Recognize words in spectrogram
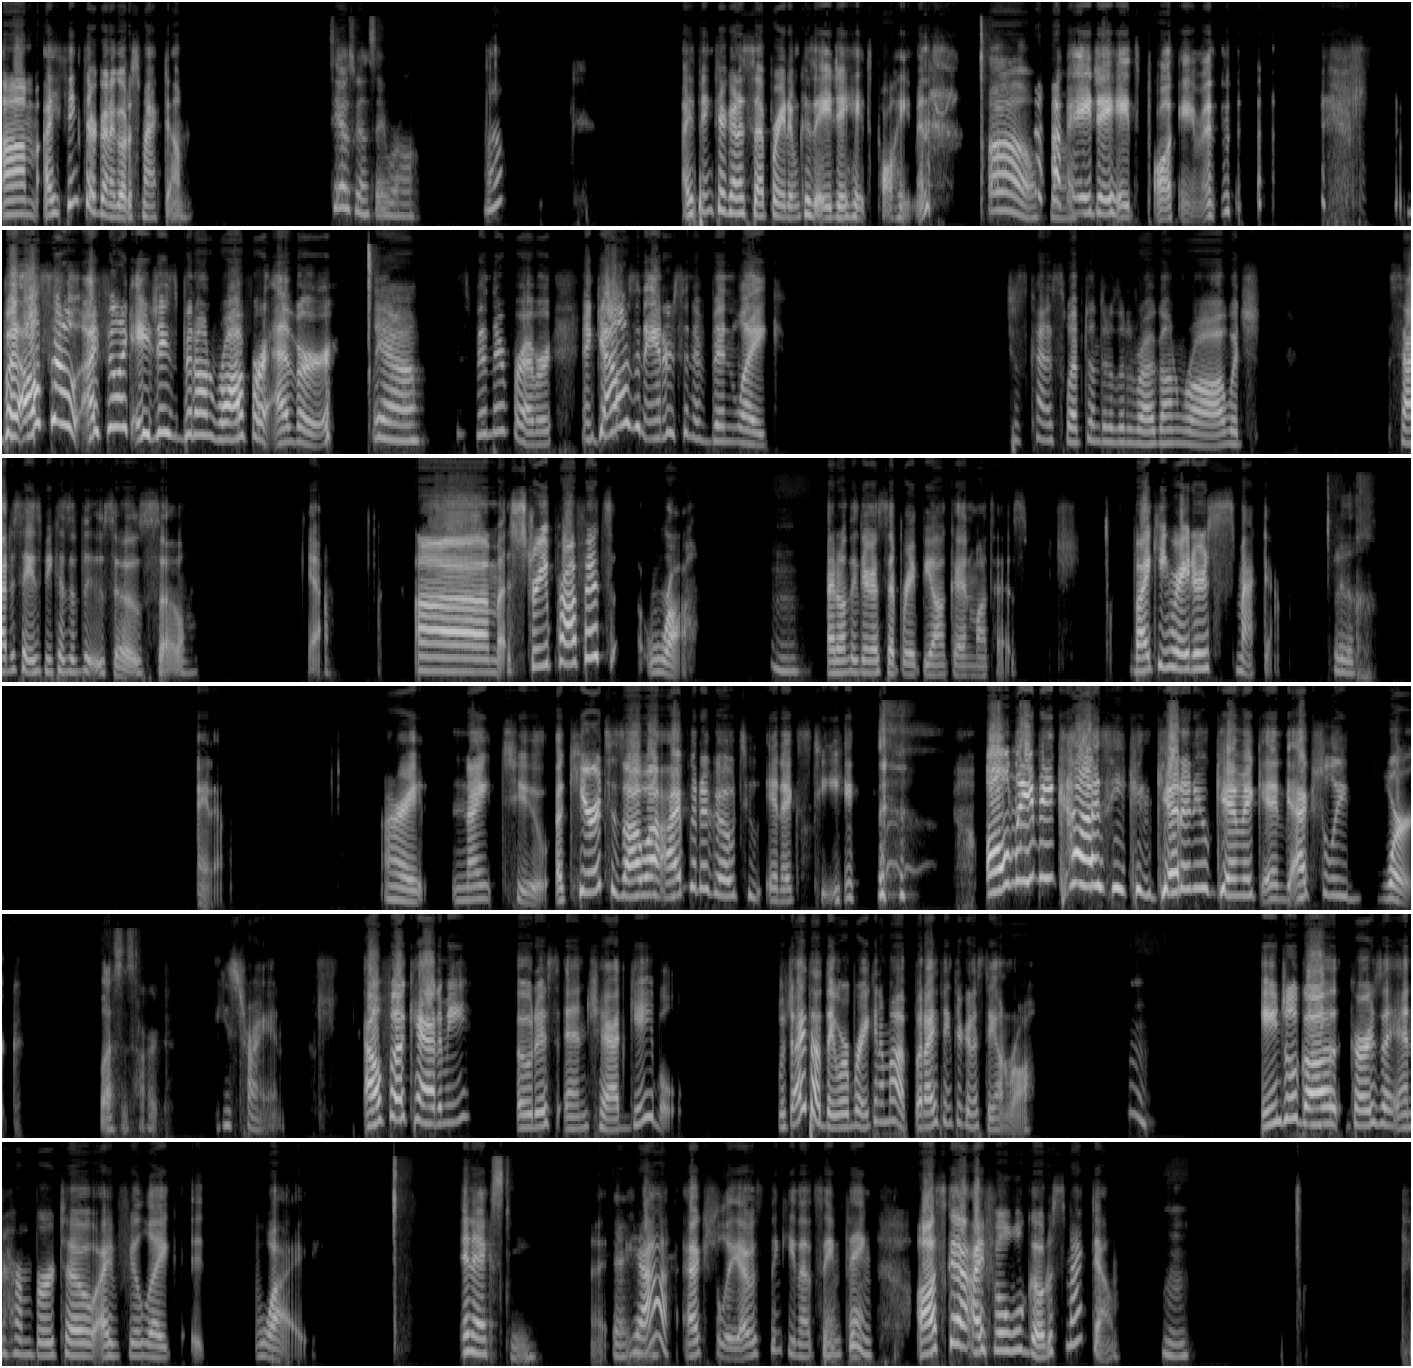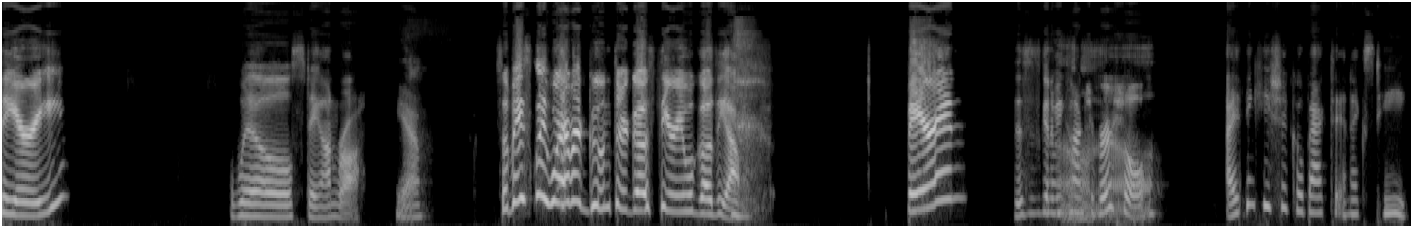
um, I think they're gonna go to SmackDown. See, I was gonna say Raw. I think they're gonna separate him because AJ hates Paul Heyman. Oh, no. AJ hates Paul Heyman. But also, I feel like AJ's been on Raw forever. yeah. He's been there forever. And Gallows and Anderson have been like just kind of swept under the rug on Raw, which sad to say is because of the Usos. So, yeah. Um, Street Profits, Raw. Mm. I don't think they're gonna separate Bianca and Montez. Viking Raiders, SmackDown. Ugh. I know. All right, night two. Akira Tozawa, I'm gonna go to NXT. Only because he can get a new gimmick and actually work. Bless his heart. He's trying. Alpha Academy, Otis and Chad Gable. Which I thought they were breaking them up, but I think they're gonna stay on Raw. Hmm. Angel Garza and Humberto, I feel like it, why? NXT. Uh, There you go. Yeah, actually, I was thinking that same thing. Asuka, I feel will go to SmackDown. Hmm. Theory will stay on Raw. Yeah. So basically, wherever Gunther goes, Theory will go the opposite. Baron, this is going to be Oh, controversial. no. I think he should go back to NXT.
